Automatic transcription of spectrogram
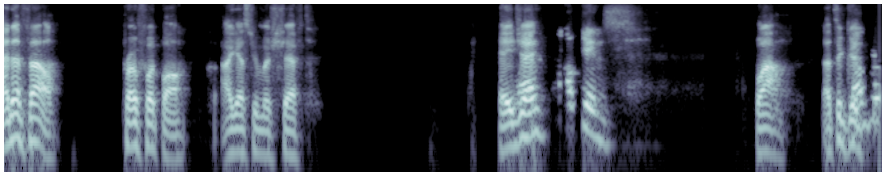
NFL, pro football. I guess we must shift. AJ? Falcons Wow. That's a good number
